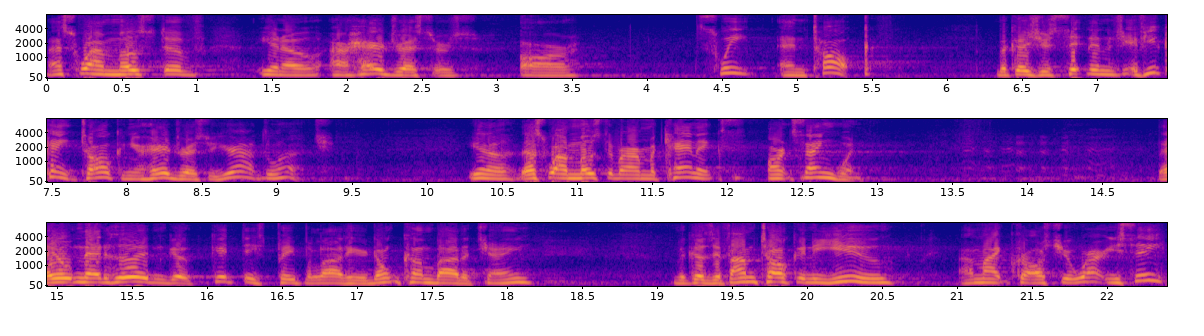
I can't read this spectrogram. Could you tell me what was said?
That's why most of, you know, our hairdressers are sweet and talk. Because you're sitting in, if you can't talk in you're hairdresser, you're out to lunch. You know, that's why most of our mechanics aren't sanguine. They open that hood and go, Get these people out here. Don't come by the chain. Because if I'm talking to you, I might cross your wire. You see,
